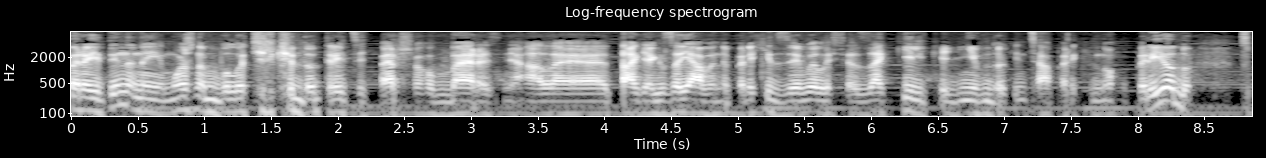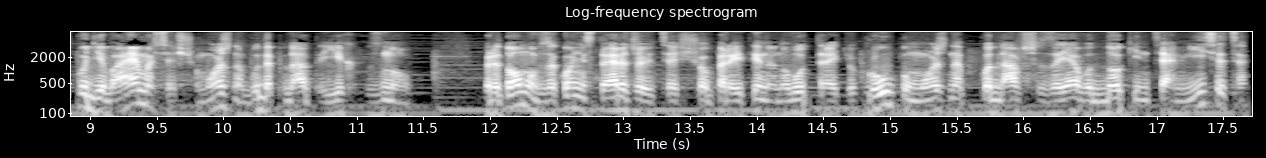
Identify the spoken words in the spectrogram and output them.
перейти на неї можна було тільки до 31 березня, але так як заяви на перехід з'явилися за кілька днів до кінця перехідного періоду, сподіваємося, що можна буде подати їх знову. При тому в законі стверджується, що перейти на нову третю групу можна, подавши заяву до кінця місяця,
